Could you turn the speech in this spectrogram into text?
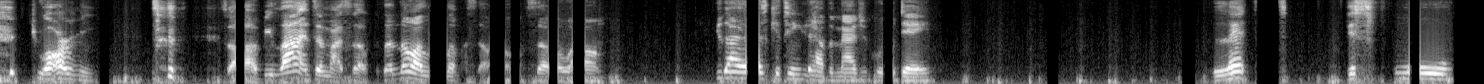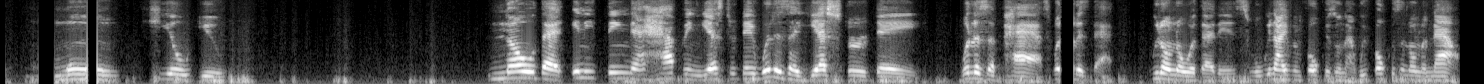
you are me. So I'll be lying to myself because I know I love myself. So um, you guys continue to have a magical day. Let this full moon know that anything that happened yesterday, what is a yesterday? What is a past? What is that? We don't know what that is. Well, we're not even focused on that. We're focusing on the now.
